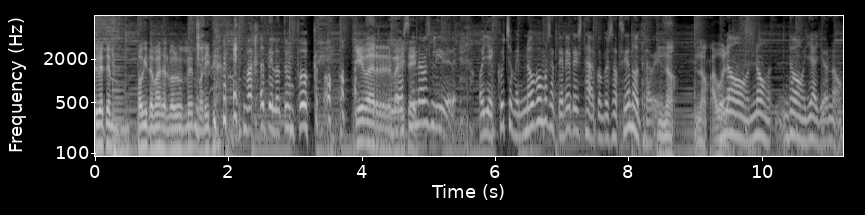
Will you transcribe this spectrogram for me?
Súbete un poquito más el volumen, bonito. Bájatelo tú un poco. Qué barbaridad. así nos libere. Oye, escúchame, no vamos a tener esta conversación otra vez. No, no, abuela. No, no, no, ya yo no.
